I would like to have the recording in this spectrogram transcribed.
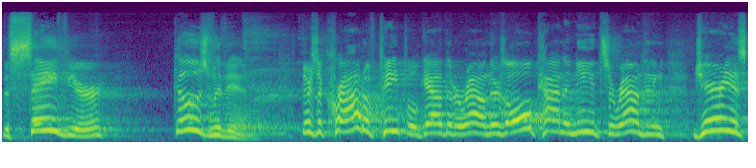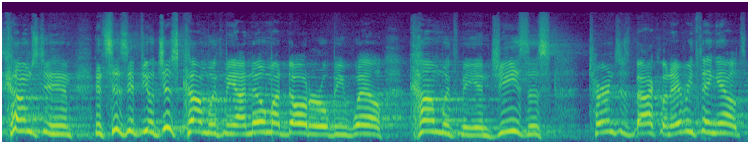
The Savior goes with him. There's a crowd of people gathered around. There's all kind of needs surrounding him. Jairus comes to him and says, If you'll just come with me, I know my daughter will be well. Come with me. And Jesus turns his back on everything else,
